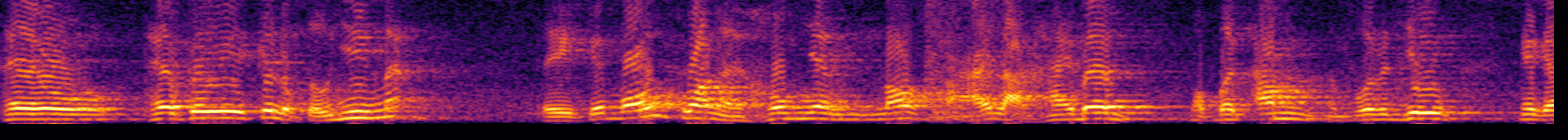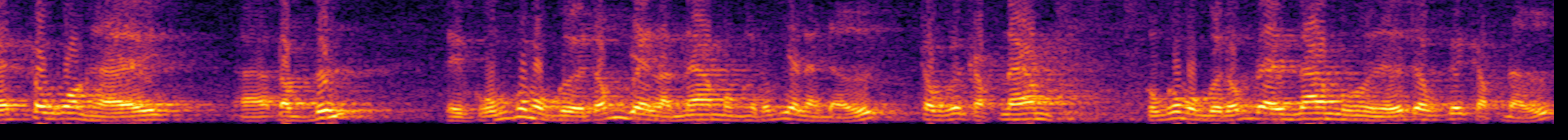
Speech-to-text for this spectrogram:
theo theo cái cái luật tự nhiên đó thì cái mối quan hệ hôn nhân nó phải là hai bên một bên âm một bên dương. Ngay cả trong quan hệ à, đồng tính thì cũng có một người đóng vai là nam một người đóng vai là nữ trong cái cặp nam cũng có một người đóng vai nam một người nữ trong cái cặp nữ.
